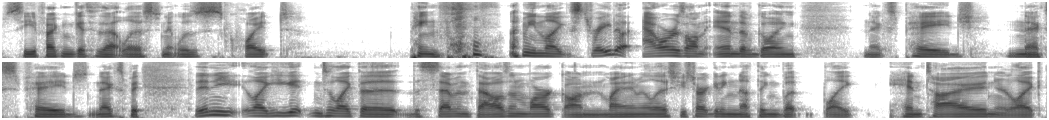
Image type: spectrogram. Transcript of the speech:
see if I can get through that list, and it was quite painful. I mean, like straight hours on end of going next page, next page, next page. Then you like you get into like the the seven thousand mark on MyAnimeList. You start getting nothing but like hentai, and you're like,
